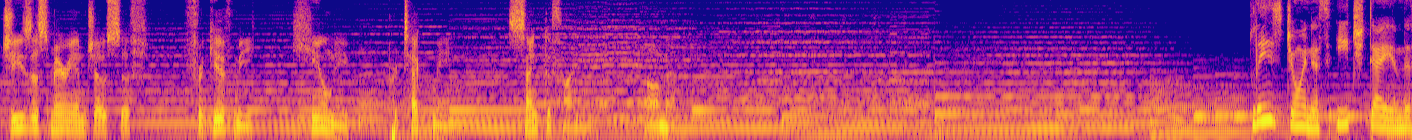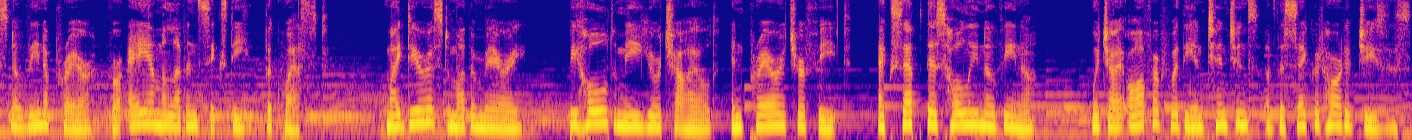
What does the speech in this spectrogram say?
Jesus, Mary, and Joseph, Forgive me, heal me, protect me, sanctify me. Amen. Please join us each day in this novena prayer for AM 1160 The Quest. My dearest Mother Mary, behold me, your child, in prayer at your feet. Accept this holy novena, which I offer for the intentions of the Sacred Heart of Jesus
